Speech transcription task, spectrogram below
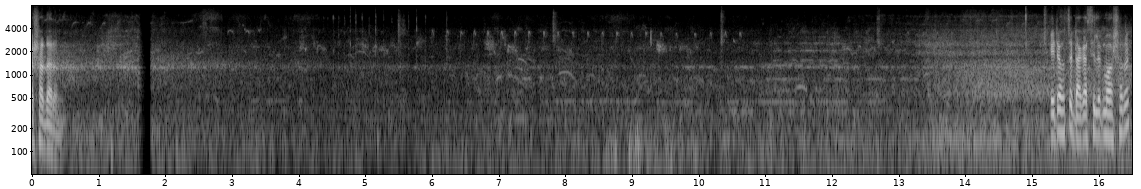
অসাধারণ। এটা হচ্ছে ঢাকা সিলেট মহাসড়ক।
